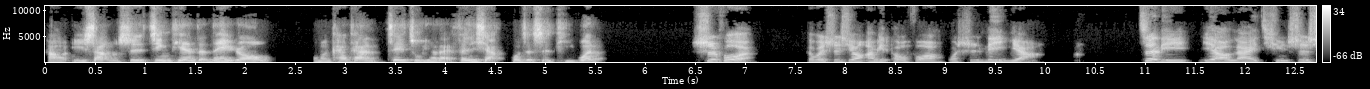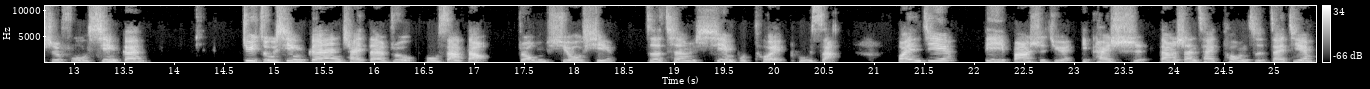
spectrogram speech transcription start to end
好，以上是今天的内容，我们看看这一组要来分享或者是提问。师父，各位师兄，阿弥陀佛，我是丽雅，这里要来请示师父信根。具足信根，才得入菩萨道中修行，则成信不退菩萨。华严经第八十卷一开始，当善财童子再见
